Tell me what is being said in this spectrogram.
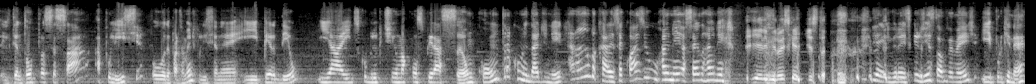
ele tentou processar a polícia, o departamento de polícia, né? E perdeu. E aí descobriu que tinha uma conspiração contra a comunidade negra. Caramba, cara, isso é quase o Raio Ne- a série do Raio Negro. E ele virou esquerdista. E aí ele virou esquerdista, obviamente. E porque, né?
